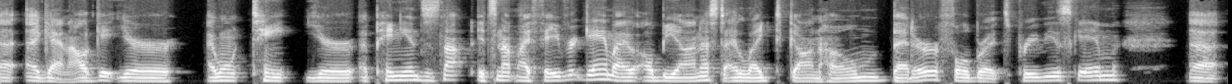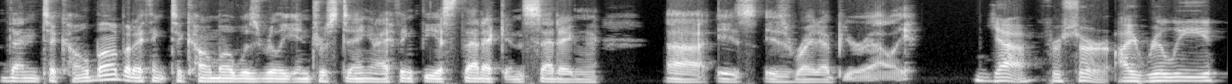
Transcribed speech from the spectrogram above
uh, again, I'll get your. I won't taint your opinions. It's not. It's not my favorite game. I, I'll be honest. I liked Gone Home better, Fullbright's previous game, uh, than Tacoma. But I think Tacoma was really interesting, and I think the aesthetic and setting uh, is is right up your alley. Yeah, for sure. I really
